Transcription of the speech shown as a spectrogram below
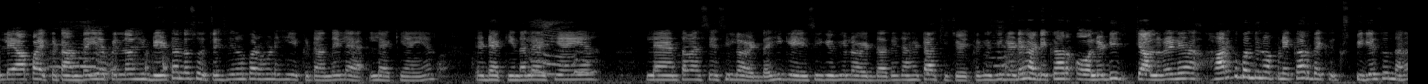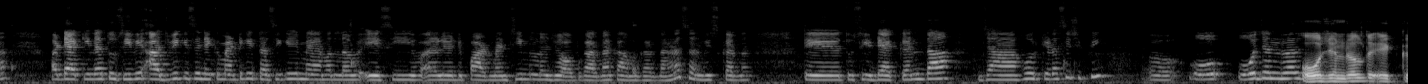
ਲਿਆ ਆਪਾਂ ਇੱਕ ਟਨ ਦਾ ਹੀ ਆ। ਪਹਿਲਾਂ ਅਸੀਂ ਡੇਢ ਟਨ ਦਾ ਸੋਚਿਆ ਸੀ ਨਾ, ਪਰ ਹੁਣ ਅਸੀਂ ਇੱਕ ਟਨ ਦਾ ਹੀ ਲੈ ਲੈ ਕੇ ਆਏ ਆ ਤੇ ਡੈਕਿਨ ਦਾ ਲੈ ਕੇ ਆਏ ਆ। ਲੈਣ ਤਾਂ ਵੈਸੇ ਅਸੀਂ ਲੋਇਡ ਦਾ ਹੀ ਗਏ ਸੀ, ਕਿਉਂਕਿ ਲੋਇਡ ਦਾ ਤੇ ਜਾਂ ਹਿਟਾਚੀ ਚੋਂ ਇੱਕ, ਕਿਉਂਕਿ ਜਿਹੜੇ ਸਾਡੇ ਘਰ ਆਲਰੇਡੀ ਚੱਲ ਰਹੇ ਨੇ, ਹਰ ਇੱਕ ਬੰਦੇ ਨੂੰ ਆਪਣੇ ਘਰ ਦਾ ਇੱਕ ਐਕਸਪੀਰੀਅੰਸ ਹੁੰਦਾ ਨਾ। ਪਰ ਡੈਕਿਨ ਦਾ ਤੁਸੀਂ ਵੀ, ਅੱਜ ਵੀ ਕਿਸੇ ਨੇ ਕਮੈਂਟ ਕੀਤਾ ਸੀ ਕਿ ਮੈਂ ਮਤਲਬ ਏਸੀ ਵਾਲੇ ਡਿਪਾਰਟਮੈਂਟ 'ਚ ਹੀ ਮਤਲਬ ਜੌਬ ਕਰਦਾ, ਕੰਮ ਕਰਦਾ, ਹਨਾ ਸਰਵਿਸ ਕਰਦਾ। ਤੇ ਤੁਸੀਂ ਡੈਕਨ ਦਾ ਜਾਂ ਹੋਰ ਕਿਹੜਾ ਸੀ ਛਿੱਪੀ ਉਹ ਉਹ ਜਨਰਲ ਉਹ ਜਨਰਲ ਤੇ ਇੱਕ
